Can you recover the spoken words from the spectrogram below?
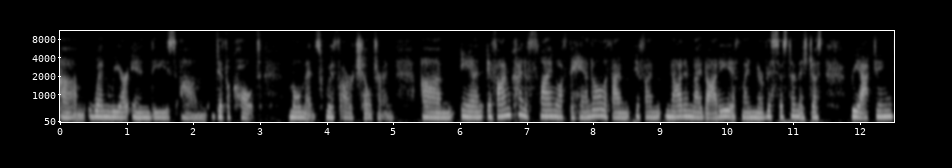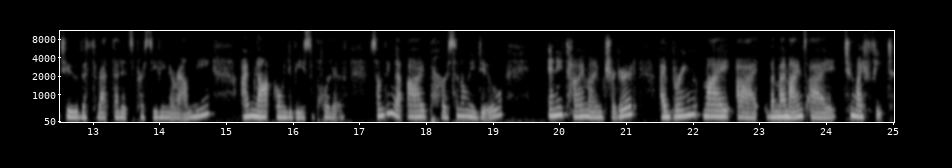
um, when we are in these um, difficult moments with our children. Um, and if i'm kind of flying off the handle if i'm if i'm not in my body if my nervous system is just reacting to the threat that it's perceiving around me i'm not going to be supportive. Something that i personally do anytime i'm triggered i bring my eye my mind's eye to my feet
